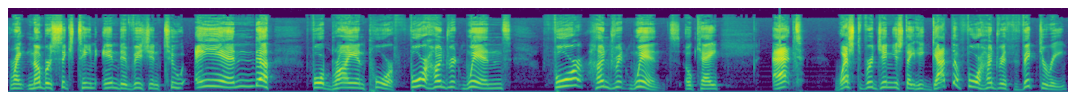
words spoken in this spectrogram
ranked number 16 in Division 2 and for Bryan Poore, 400 wins, 400 wins, okay? At West Virginia State. He got the 400th victory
